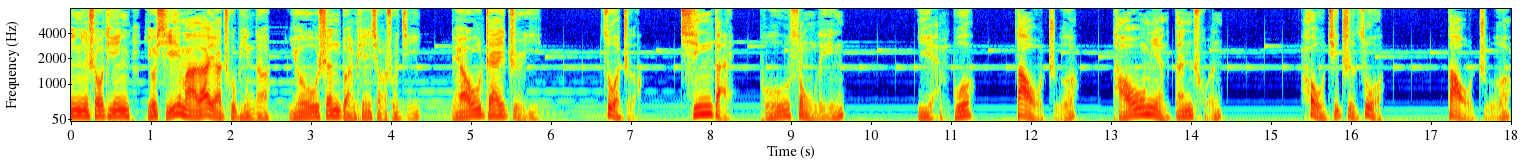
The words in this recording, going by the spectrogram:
迎您收听由喜马拉雅出品的有声短篇小说集《聊斋志异》，作者：清代蒲松龄，演播：道哲、桃面单纯，后期制作：道哲。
